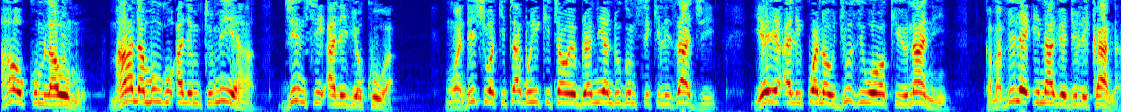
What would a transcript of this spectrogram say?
au kumlaumu maana mungu alimtumia jinsi alivyokuwa. Mwandishi wa kitabu hiki cha waibrania ndugu msikilizaji yeye alikuwa na ujuzi huo wa kiyunani kama vile inavyojulikana.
